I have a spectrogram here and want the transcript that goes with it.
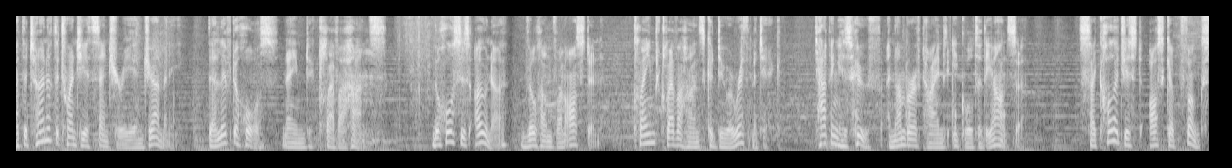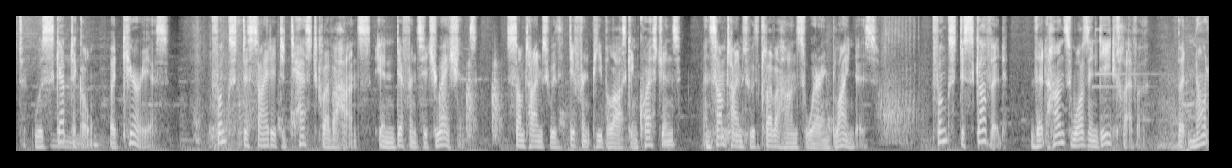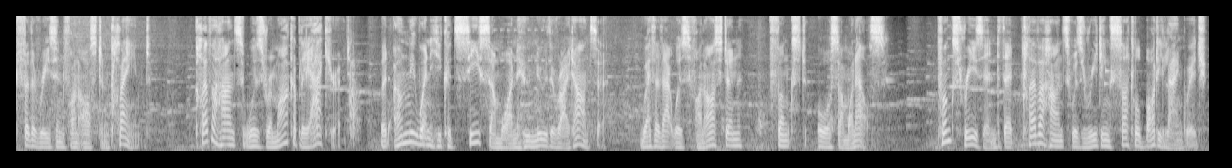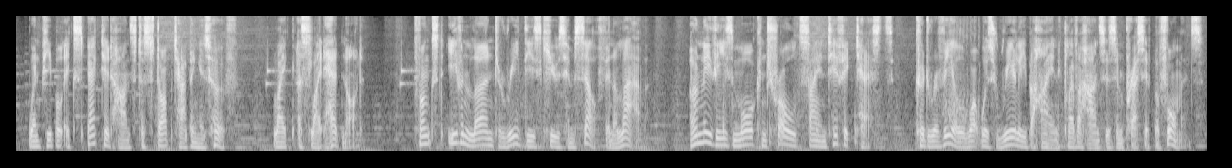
At the turn of the 20th century in Germany, there lived a horse named Clever Hans. The horse's owner, Wilhelm von Osten, claimed Clever Hans could do arithmetic, tapping his hoof a number of times equal to the answer. Psychologist Oskar Pfungst was skeptical hmm. but curious. Pfungst decided to test Clever Hans in different situations, sometimes with different people asking questions, and sometimes with Clever Hans wearing blinders. Pfungst discovered that Hans was indeed clever, but not for the reason von Osten claimed. Clever Hans was remarkably accurate, but only when he could see someone who knew the right answer, whether that was von Osten, Pfungst, or someone else. Pfungst reasoned that Clever Hans was reading subtle body language when people expected Hans to stop tapping his hoof, like a slight head nod. Pfungst even learned to read these cues himself in a lab. Only these more controlled scientific tests could reveal what was really behind Clever Hans's impressive performance.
